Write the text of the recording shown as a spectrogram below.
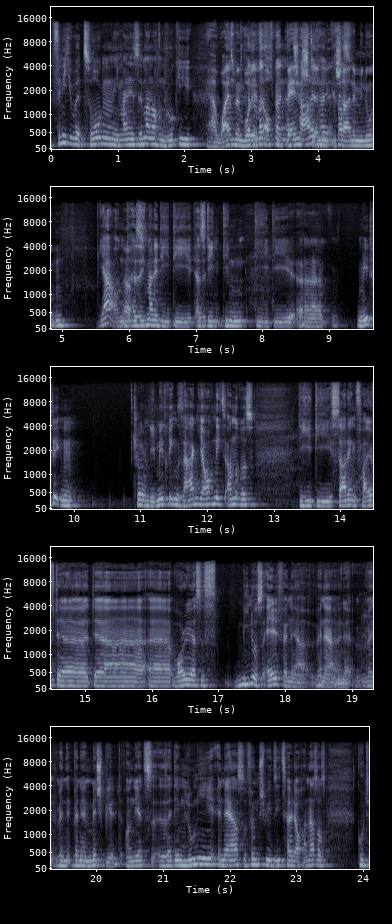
finde ich überzogen. Ich meine, er ist immer noch ein Rookie. Ja, Wiseman wurde also, jetzt auch in halt krass- entscheidenden Minuten. Ja, und also ich meine, die, die, also die, die, die, die äh, Metriken, Entschuldigung, die Metriken sagen ja auch nichts anderes. Die, die Starting Five der, der äh, Warriors ist minus 11, wenn er, wenn er, Wenn er- wenn, wenn, wenn er mitspielt. Und jetzt, äh, seitdem Looney in der ersten fünf spielt, sieht es halt auch anders aus. Gut,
